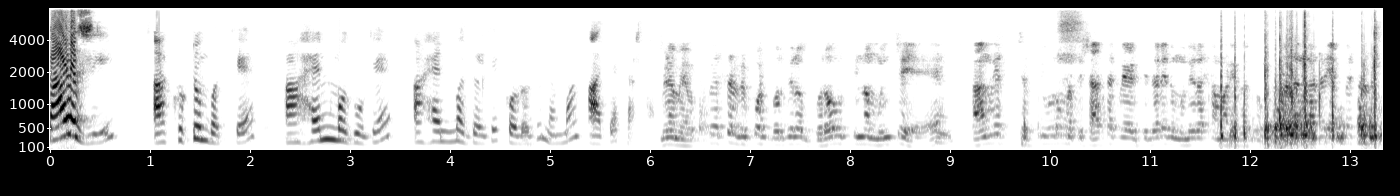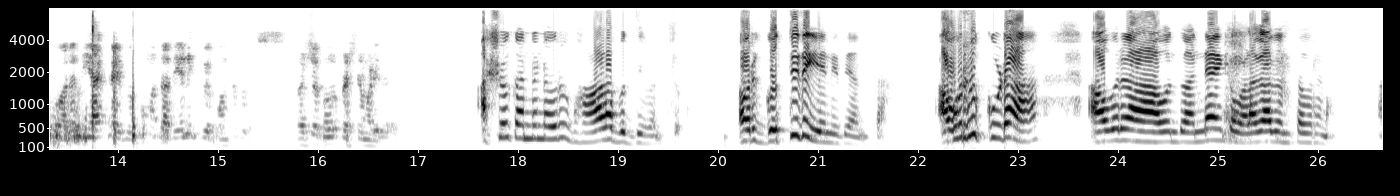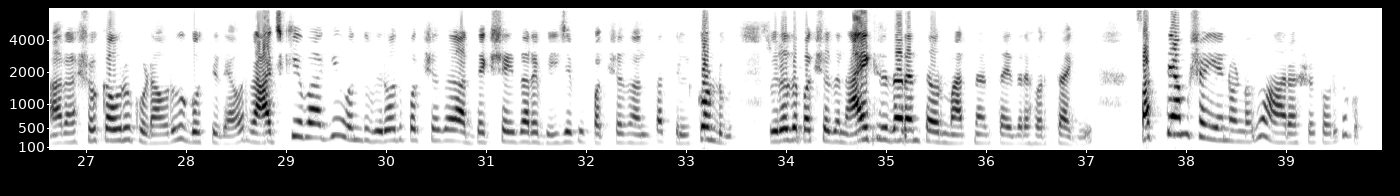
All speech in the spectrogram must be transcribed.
ಕಾಳಜಿ ಆ ಕುಟುಂಬಕ್ಕೆ ಆ ಹೆಣ್ಮಗುಗೆ ಆ ಹೆಣ್ಮಗಳಿಗೆ ಕೊಡೋದು ನಮ್ಮ ಆದ್ಯ ಕರ್ತವ್ಯ. Madam F S L report ಬರ್ದಿರೋ ಬರೋದಕ್ಕಿಂತ ಮುಂಚೆಯೇ ಕಾಂಗ್ರೆಸ್ ಸಚಿವರು ಮತ್ತು ಶಾಸಕರು ಹೇಳ್ತಿದ್ದಾರೆ ಇದು ಮುನಿರತ್ನ ಮಾಡಿರೋದು. ಎಫ್ ಎಸ್ ಎಲ್ ವರದಿ ಯಾಕೆ ಕಾಯ್ಬೇಕು ಮತ್ತೆ ಅದೇನಕ್ಕೆ ಬೇಕು ಅಂತ ಅಶೋಕ್ ಅವರು ಪ್ರಶ್ನೆ ಮಾಡಿದ್ದಾರೆ. ಅಶೋಕ್ ಅಣ್ಣನವರು ಬಹಳ ಬುದ್ಧಿವಂತರು. ಅವ್ರಿಗೆ ಗೊತ್ತಿದೆ ಏನಿದೆ ಅಂತ. ಅವರು ಕೂಡ ಅವರ ಒಂದು ಅನ್ಯಾಯಕ್ಕೆ ಒಳಗಾದಂಥವ್ರನ್ನೇ ಆರ್ ಅಶೋಕ್ ಅವರು ಕೂಡ ಅವ್ರಿಗೂ ಗೊತ್ತಿದೆ. ಅವ್ರು ರಾಜಕೀಯವಾಗಿ ಒಂದು ವಿರೋಧ ಪಕ್ಷದ ಅಧ್ಯಕ್ಷ ಇದ್ದಾರೆ, ಬಿಜೆಪಿ ಪಕ್ಷದ ಅಂತ ತಿಳ್ಕೊಂಡು ವಿರೋಧ ಪಕ್ಷದ ನಾಯಕರಿದ್ದಾರೆ ಅಂತ ಅವ್ರು ಮಾತನಾಡ್ತಾ ಇದ್ದಾರೆ ಹೊರತಾಗಿ. ಸತ್ಯಾಂಶ ಏನು ಅನ್ನೋದು ಆರ್ ಅಶೋಕ್ ಅವ್ರಿಗೂ ಗೊತ್ತು.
